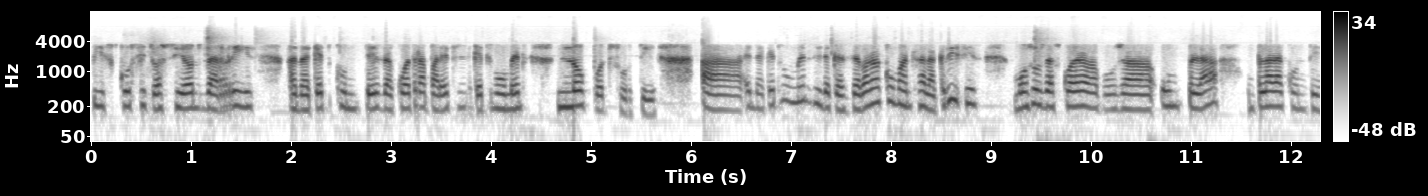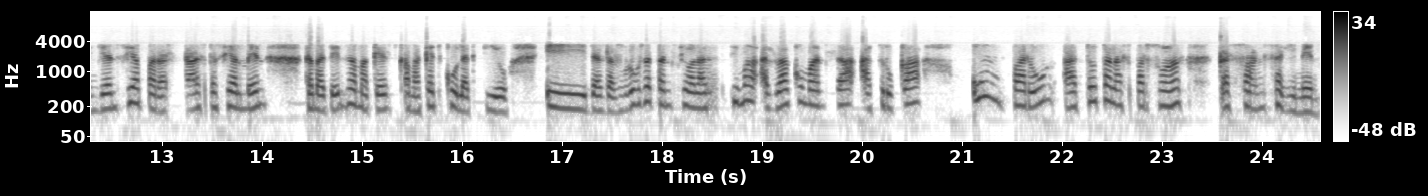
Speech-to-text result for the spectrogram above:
viscut situacions de risc en aquest context de quatre parets, en aquests moments no pot sortir. Uh, en aquests moments, des que es va començar la crisi, Mossos d'Esquadra va posar un pla, un pla de contingència per estar especialment amatents amb aquest, amb aquest col·lectiu. I des dels grups d'atenció a la víctima es va començar a trucar un per un a totes les persones que es fan seguiment.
